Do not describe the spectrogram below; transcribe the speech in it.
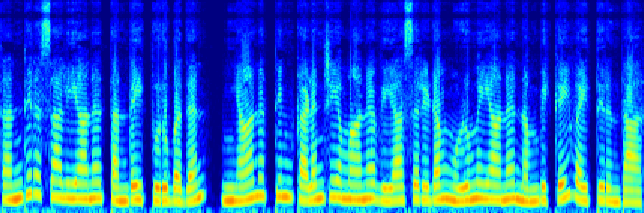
தந்திரசாலியான தந்தை துருபதன் ஞானத்தின் களஞ்சியமான வியாசரிடம் முழுமையான நம்பிக்கை வைத்திருந்தார்.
